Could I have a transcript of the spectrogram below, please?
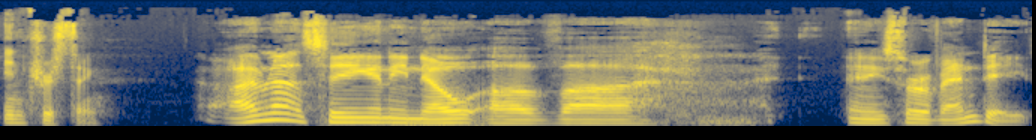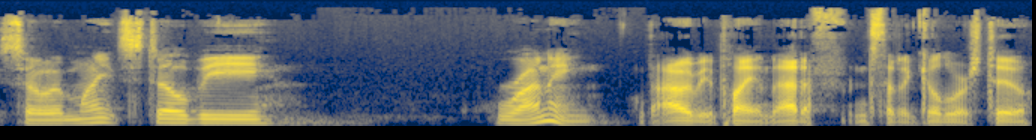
Interesting. I'm not seeing any note of uh, any sort of end date, so it might still be running. I would be playing that if, instead of Guild Wars 2.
